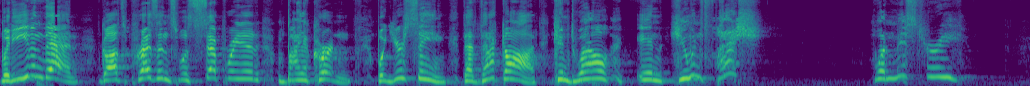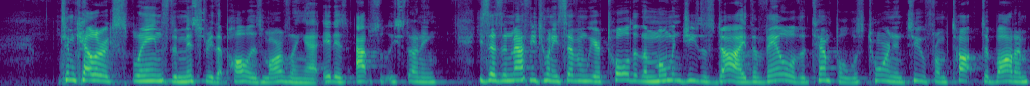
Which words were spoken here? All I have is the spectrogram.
But even then, God's presence was separated by a curtain. But you're saying that that God can dwell in human flesh? What mystery! Tim Keller explains the mystery that Paul is marveling at. It is absolutely stunning. He says in Matthew 27, we are told that the moment Jesus died, the veil of the temple was torn in two from top to bottom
